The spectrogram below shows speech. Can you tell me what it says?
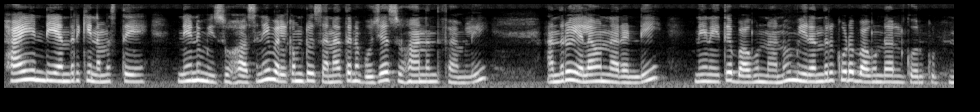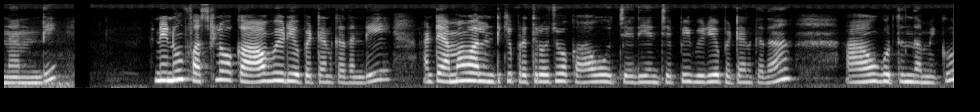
హాయ్ అండి అందరికీ నమస్తే. నేను మీ సుహాసిని. వెల్కమ్ టు సనాతన పూజ సుహానంద్ ఫ్యామిలీ. అందరూ ఎలా ఉన్నారండి? నేనైతే బాగున్నాను. మీరందరూ కూడా బాగుండాలని కోరుకుంటున్నానండి. నేను ఫస్ట్లో ఒక ఆవు వీడియో పెట్టాను కదండి. అంటే అమ్మ వాళ్ళ ఇంటికి ప్రతిరోజు ఒక ఆవు వచ్చేది అని చెప్పి వీడియో పెట్టాను కదా. ఆ ఆవు గుర్తుందా మీకు?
